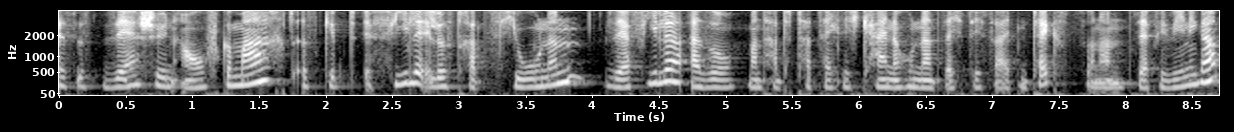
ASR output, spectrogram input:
Es ist sehr schön aufgemacht. Es gibt viele Illustrationen, sehr viele. Also man hat tatsächlich keine 160 Seiten Text, sondern sehr viel weniger.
